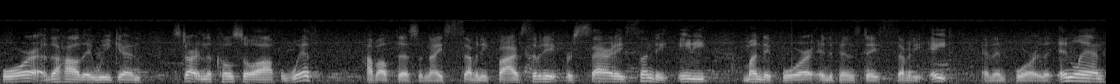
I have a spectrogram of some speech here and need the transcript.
for the holiday weekend, starting the coastal off with, how about this, a nice 75, 78 for Saturday, Sunday 80, Monday for Independence Day 78, and then for the inland,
